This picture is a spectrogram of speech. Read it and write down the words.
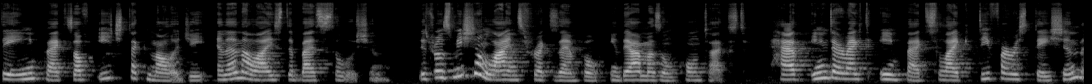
the impacts of each technology and analyze the best solution. The transmission lines, for example, in the Amazon context, have indirect impacts like deforestation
